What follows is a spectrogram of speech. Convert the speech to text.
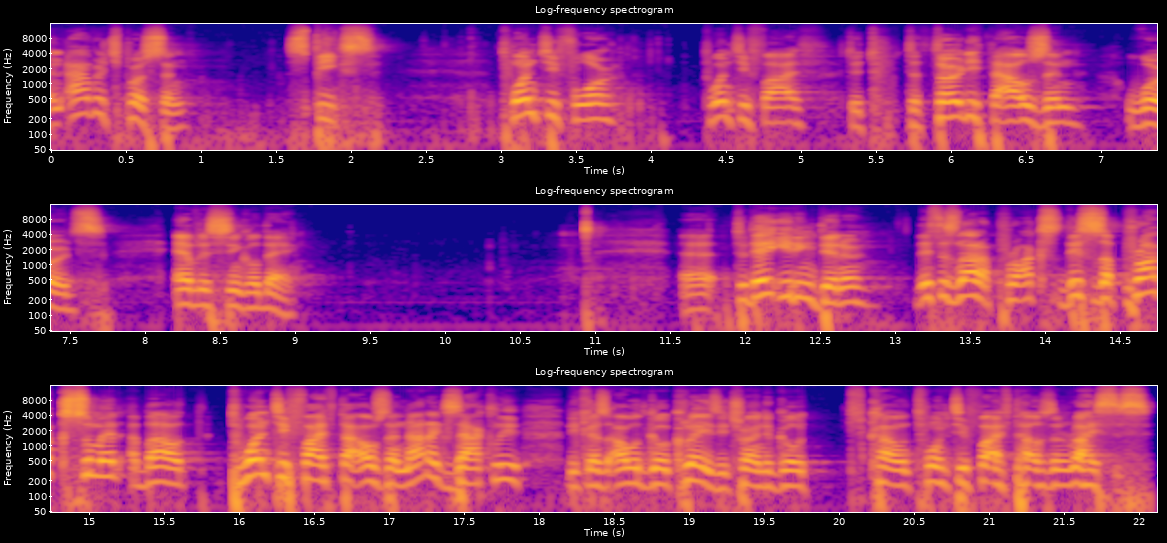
An average person speaks 24, 25 to, to 30,000 words every single day. Uh, today eating dinner, this is not approx this is approximate about 25,000, not exactly because I would go crazy trying to go to count 25,000 rices.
